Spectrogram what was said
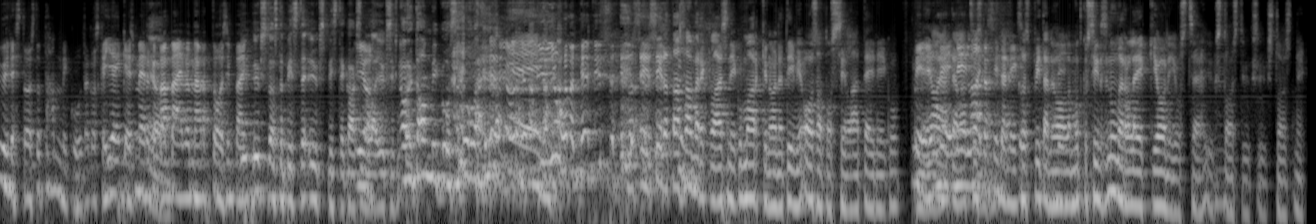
11. tammikuuta, koska Jenkeissä merkataan Joo. päivämäärät toisinpäin. 11.1.201. Oi, tammikuussa tulee. Juhlat netissä. No siis siinä taas amerikkalais niinku markkinoinen tiimi osoitus sillä, että ei niinku... Niin, ne- ajatella, ne ei että se laita olisi- sitä niinku- Se olisi pitänyt niin. olla, mutta kun siinä se numeroleikki on just se 11, 1, 11, niin...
